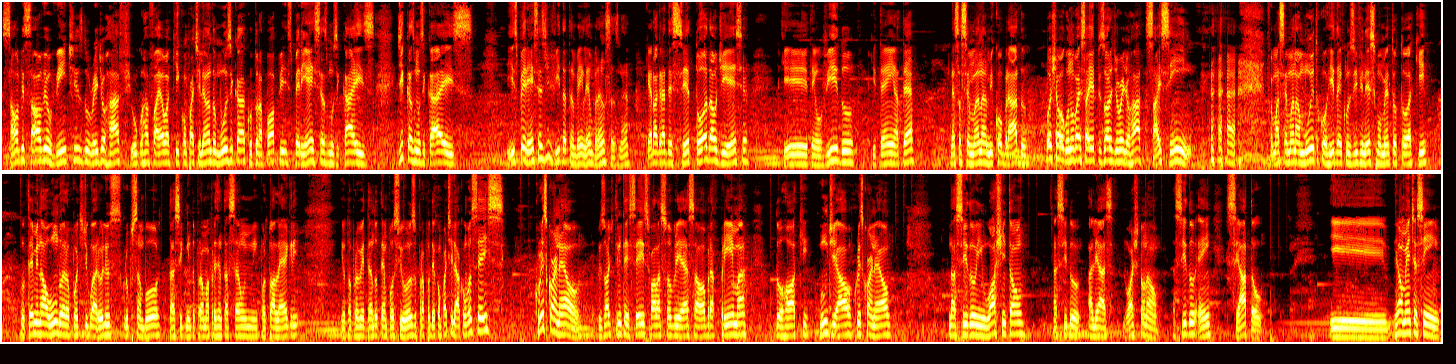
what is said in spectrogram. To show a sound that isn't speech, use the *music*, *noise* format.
Salve, salve ouvintes do Radio Raf, Hugo Rafael aqui compartilhando música, cultura pop, experiências musicais, dicas musicais e experiências de vida também, lembranças, né? Quero agradecer toda a audiência que tem ouvido, que tem até nessa semana me cobrado. Poxa, Hugo, não vai sair episódio de Radio Rap? Sai sim! *laughs* Foi uma semana muito corrida, inclusive nesse momento eu tô aqui no Terminal 1 do aeroporto de Guarulhos, o Grupo Sambor está seguindo para uma apresentação em Porto Alegre. E eu estou aproveitando o tempo ocioso para poder compartilhar com vocês. Chris Cornell, episódio 36, fala sobre essa obra-prima do rock mundial. Chris Cornell, nascido em Washington, nascido, aliás, Washington não, nascido em Seattle. E realmente assim,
